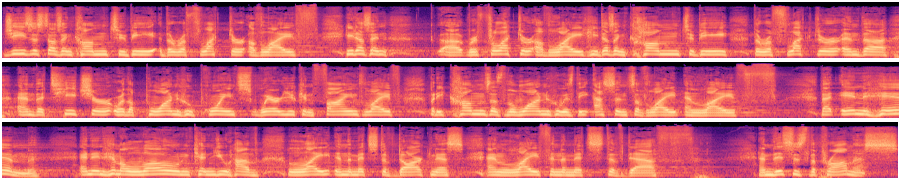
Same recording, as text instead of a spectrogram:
Jesus doesn't come to be the reflector of life. He doesn't uh, reflector of light. He doesn't come to be the reflector and the, and the teacher or the one who points where you can find life, but he comes as the one who is the essence of light and life. That in him, and in him alone can you have light in the midst of darkness and life in the midst of death. And this is the promise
